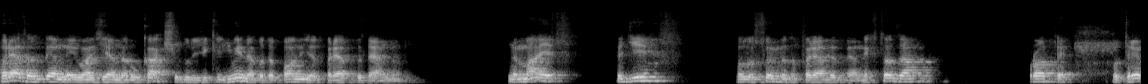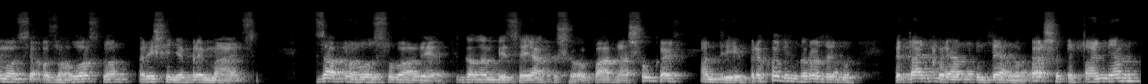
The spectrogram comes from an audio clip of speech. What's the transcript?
Порядок денний у вас є на руках, чи будуть якісь зміни або доповнення до порядку денного. Немає. Тоді голосуємо за порядок денний. Хто за? Проти? Утримався одноголосно. Рішення приймається. За проголосували Голомбіця Якушева, Барна, Шукаль, Андрій. Переходимо до розгляду питань порядку денного. Перше питання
